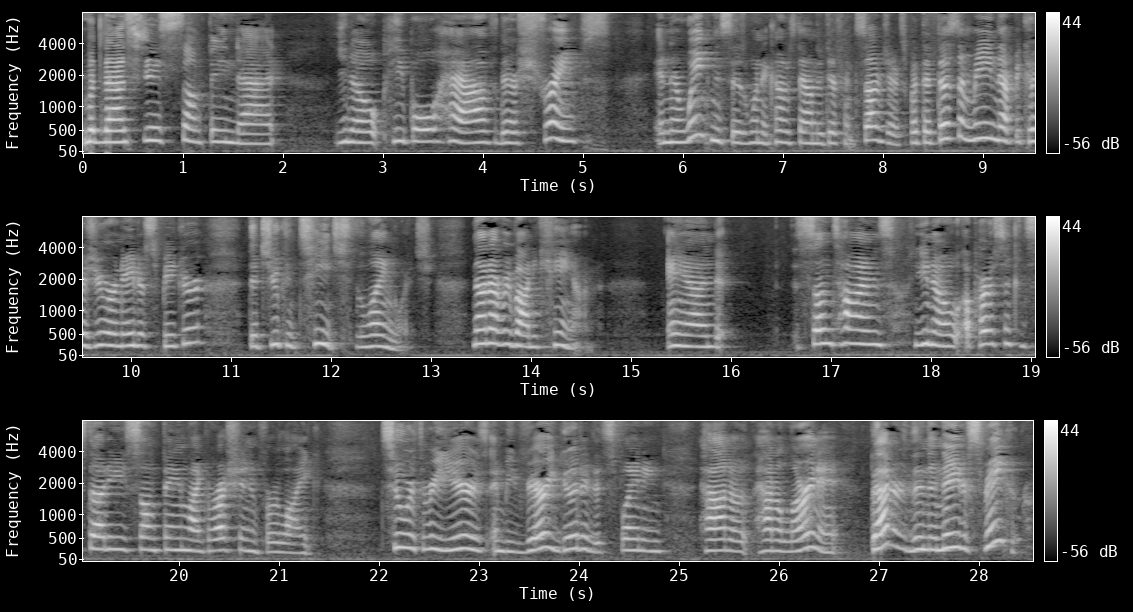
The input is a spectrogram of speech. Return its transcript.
but that's just something that you know, people have their strengths and their weaknesses when it comes down to different subjects. But that doesn't mean that because you're a native speaker that you can teach the language. Not everybody can. And sometimes, you know, a person can study something like Russian for like two or three years and be very good at explaining how to how to learn it better than the native speaker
